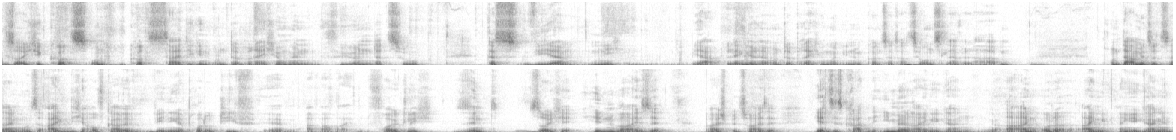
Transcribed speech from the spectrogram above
Solche kurz und kurzzeitigen Unterbrechungen führen dazu, dass wir nicht, ja, längere Unterbrechungen in einem Konzentrationslevel haben und damit sozusagen unsere eigentliche Aufgabe weniger produktiv äh, abarbeiten. Folglich sind solche Hinweise beispielsweise Jetzt ist gerade eine E-Mail reingegangen äh, oder eingegangen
